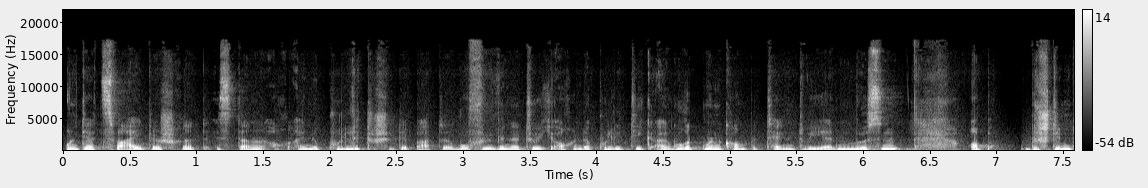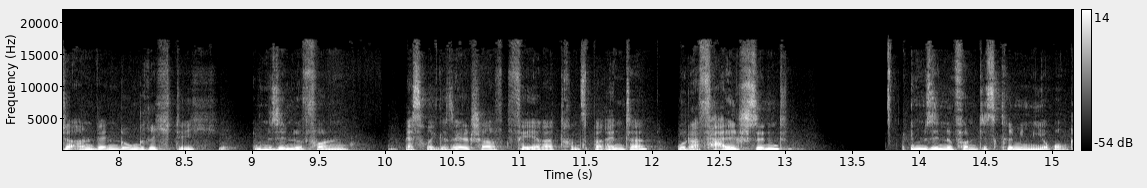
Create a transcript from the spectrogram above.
Und der zweite Schritt ist dann auch eine politische Debatte, wofür wir natürlich auch in der Politik algorithmenkompetent werden müssen, ob bestimmte Anwendungen richtig im Sinne von bessere Gesellschaft, fairer, transparenter oder falsch sind im Sinne von Diskriminierung.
